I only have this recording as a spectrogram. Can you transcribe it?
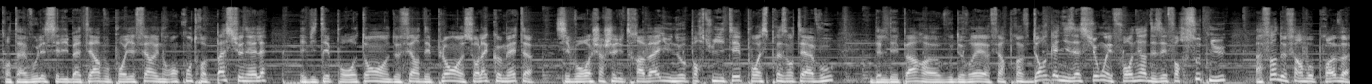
Quant à vous les célibataires, vous pourriez faire une rencontre passionnelle. Évitez pour autant de faire des plans sur la comète. Si vous recherchez du travail, une opportunité pourrait se présenter à vous. Dès le départ, euh, vous devrez faire preuve d'organisation et fournir des efforts soutenus afin de faire vos preuves.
